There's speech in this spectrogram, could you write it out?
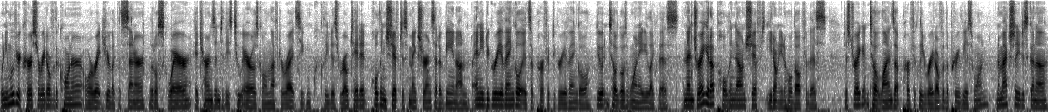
When you move your cursor right over the corner or right here like the center little square, it turns into these two arrows going left or right so you can quickly just rotate it. Holding Shift just make sure instead of being on any degree of angle, it's a perfect degree of angle. Do it until it goes 180 like this and then drag it up holding down shift. You don't need to hold alt for this. Just drag it until it lines up perfectly right over the previous one. And I'm actually just going to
